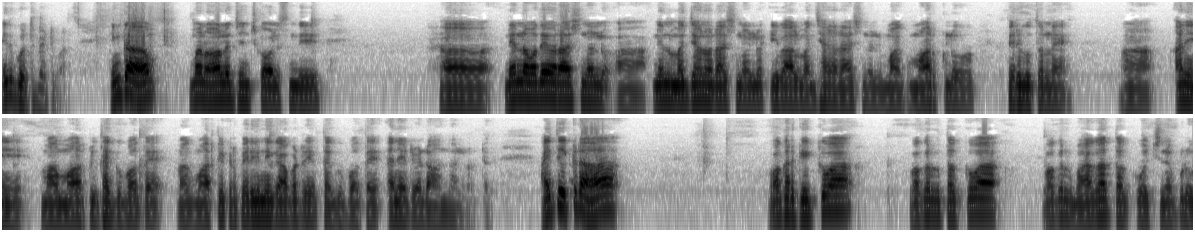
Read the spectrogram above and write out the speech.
ఇది గుర్తుపెట్టుకోండి. ఇంకా మనం ఆలోచించుకోవాల్సింది నిన్న ఉదయం రాసిన వాళ్ళు నిన్న మధ్యాహ్నం రాసిన వాళ్ళు ఇవాళ మధ్యాహ్నం రాసిన వాళ్ళు మాకు మార్కులు పెరుగుతున్నాయి. అని మా మార్కులు తగ్గిపోతాయి మాకు మార్కులు ఇక్కడ పెరిగినాయి కాబట్టి రేపు తగ్గిపోతాయి అనేటువంటి ఆందోళన ఉంటుంది. అయితే ఇక్కడ ఒకరికి ఎక్కువ ఒకరికి తక్కువ ఒకరికి బాగా తక్కువ వచ్చినప్పుడు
